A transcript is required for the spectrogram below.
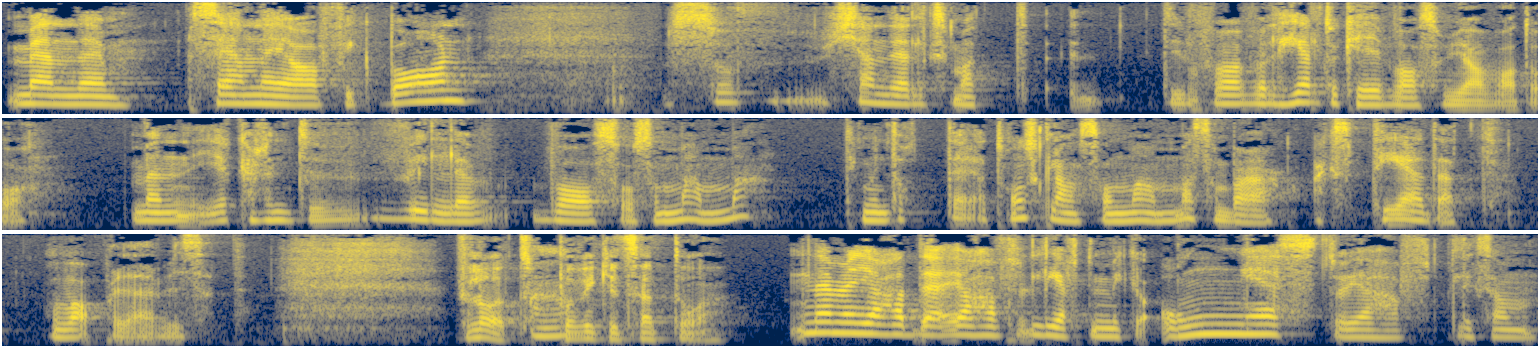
Men eh, sen när jag fick barn så kände jag liksom att det var väl helt okej att vara som jag var då. Men jag kanske inte ville vara så som mamma till min dotter. Att hon skulle ha en sån mamma som bara accepterade att hon var på det där viset. Förlåt, på vilket sätt då? Nej, men jag, hade, jag har haft, levt med mycket ångest och jag har haft liksom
